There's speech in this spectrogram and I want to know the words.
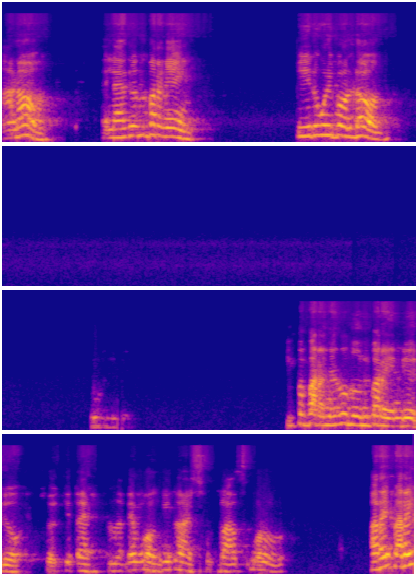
ആണോ? എല്ലാവരും ഒന്ന് പറഞ്ഞേ. സ്പീഡ് കൂടി പോണ്ടോ ഇപ്പൊ പറഞ്ഞത് ഒന്നുകൂടി പറയേണ്ടി വരുമോ ചോദിക്കട്ടെ. എന്നിട്ടേ പോകി ക്ലാസ് ക്ലാസ് പോണുള്ളൂ. പറയ പറയ.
